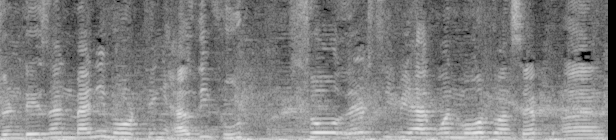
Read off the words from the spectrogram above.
sundaes, and many more things. Healthy food. So let's see. We have one more concept and.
